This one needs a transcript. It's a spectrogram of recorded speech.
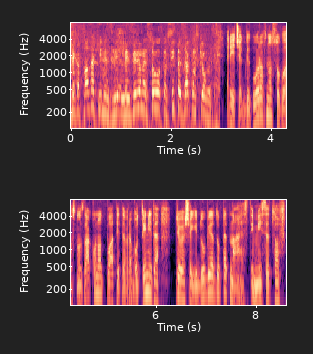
дека плата ќе ја реализираме согласно сите законски обврски. Рече Глигоров, но согласно законот платите вработените требаше ги добијат до 15 месецов.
